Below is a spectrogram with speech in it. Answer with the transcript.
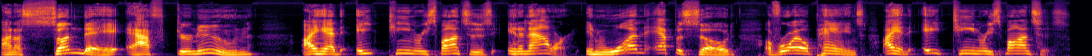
on a Sunday afternoon, I had 18 responses in an hour. In one episode of Royal Pains, I had 18 responses.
